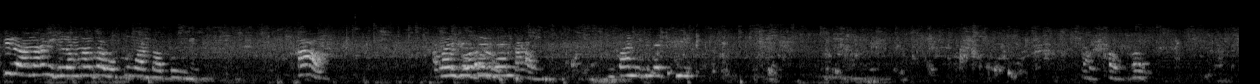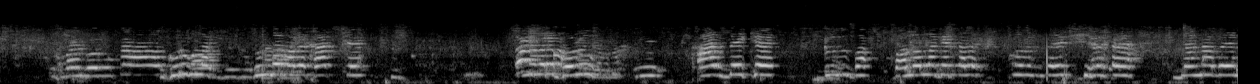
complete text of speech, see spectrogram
কি রান্না আমি গেলাম না যাবো তোমার দাদু খাও আবার যে দেখবেন খাও পানি গিলেছি খাও খাও খাও আমার গরু গরুগুলো সুন্দরভাবে খাচ্ছে। আর দেখে যদি ভালো লাগে তাহলে জানাবেন।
